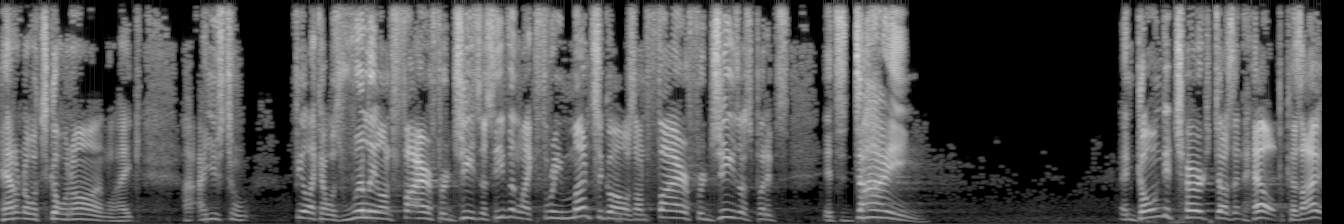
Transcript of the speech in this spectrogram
Hey, I don't know what's going on. Like, I, I used to feel like I was really on fire for Jesus. Even like three months ago, I was on fire for Jesus, but it's, it's dying. And going to church doesn't help because I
